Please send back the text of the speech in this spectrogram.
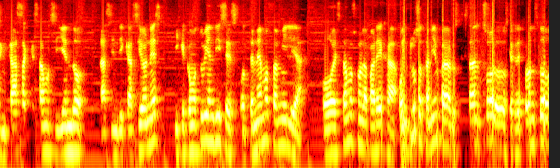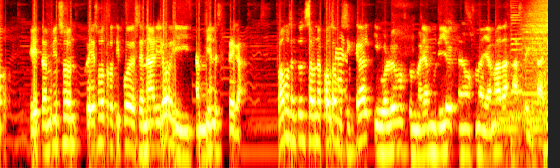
en casa, que estamos siguiendo las indicaciones y que como tú bien dices, o tenemos familia, o estamos con la pareja, o incluso también para los que están solos, que de pronto que también son, es otro tipo de escenario y también les pega. Vamos entonces a una pausa musical y volvemos con María Murillo, que tenemos una llamada hasta Italia.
